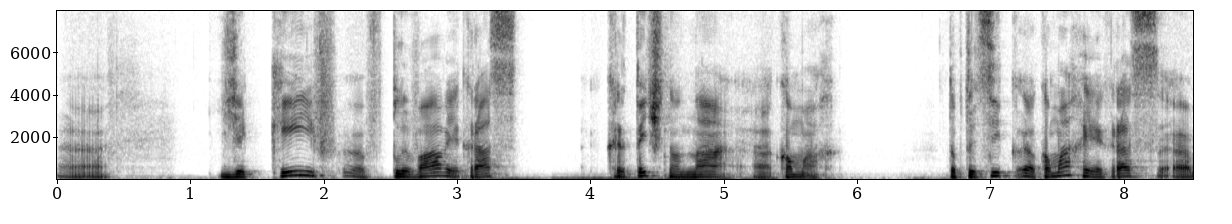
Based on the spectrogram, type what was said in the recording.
е, який впливав якраз критично на е, комах. Тобто ці е, комахи якраз е,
